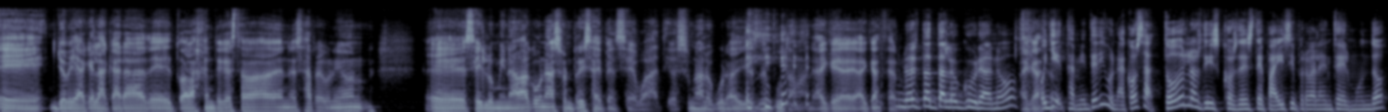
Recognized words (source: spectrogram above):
eh, yo veía que la cara de toda la gente que estaba en esa reunión eh, se iluminaba con una sonrisa y pensé, guau, tío, es una locura y es de puta madre, hay que, hay que hacerlo. No es tanta locura, ¿no? Oye, también te digo una cosa, todos los discos de este país y probablemente del mundo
